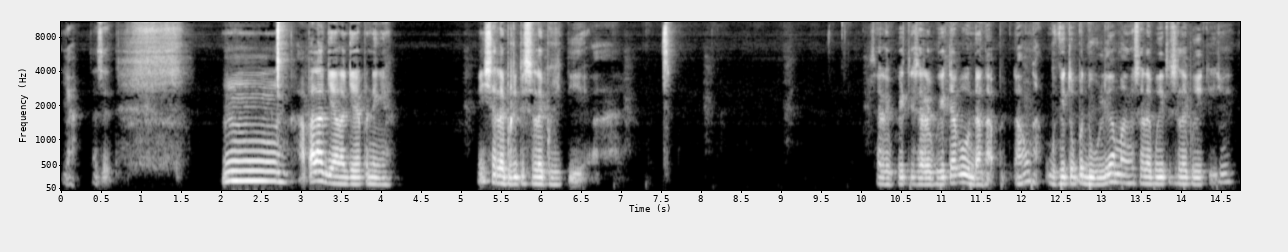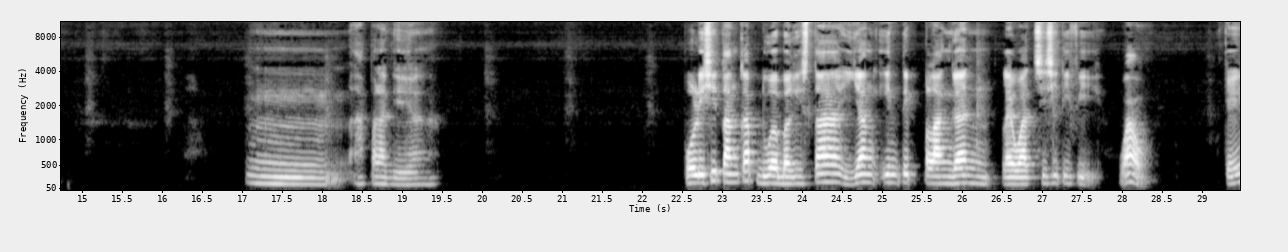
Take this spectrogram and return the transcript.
Yeah that's it. Hmm apalagi yang lagi happening ya? Ini selebriti selebriti selebriti selebriti aku udah nggak aku nggak begitu peduli sama selebriti selebriti cuy. Hmm apalagi ya Polisi tangkap dua barista yang intip pelanggan lewat CCTV. Wow. Oke. Okay.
